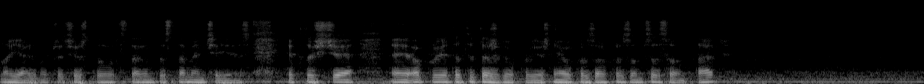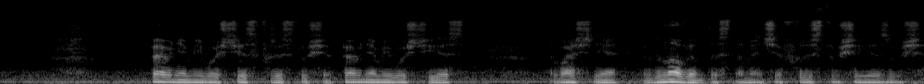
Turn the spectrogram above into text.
No jak, no przecież to w Starym Testamencie jest. Jak ktoś cię e, opluje, to ty też go oplujesz, nie? Oko za oko, ząb za ząb, tak? Pełnia miłości jest w Chrystusie. Pełnia miłości jest właśnie w Nowym Testamencie, w Chrystusie Jezusie.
